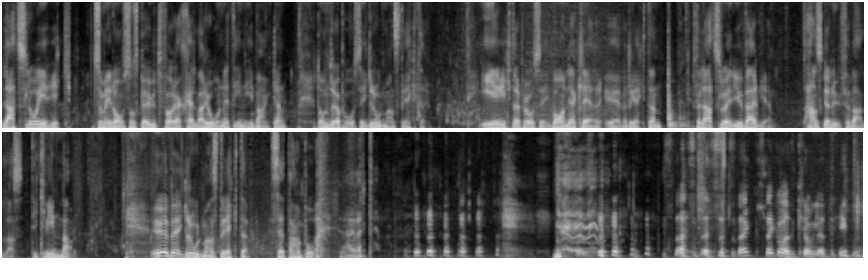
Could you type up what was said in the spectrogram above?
Latslo och Erik som är de som ska utföra själva rånet inne i banken, de drar på sig grodmansdräkter. Erik drar på sig vanliga kläder över dräkten. För Latslo är det ju värre. Han ska nu förvandlas till kvinna. Över grodmansdräkten sätter han på... Nej, vänta. Snacka om att krångla till.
